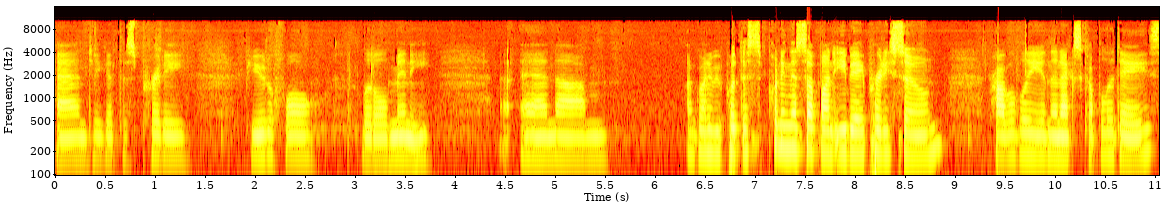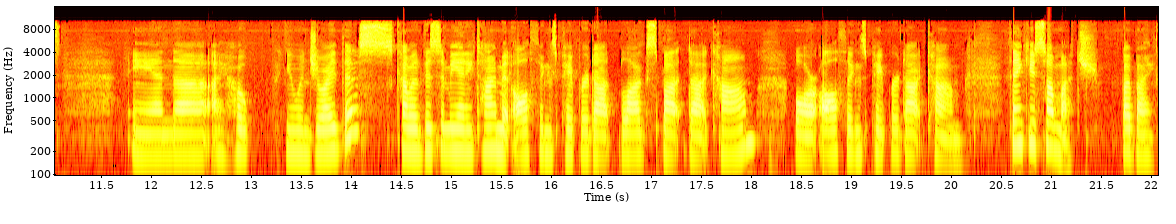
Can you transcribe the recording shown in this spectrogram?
And you get this pretty, beautiful little mini. And um, I'm going to be put this, putting this up on eBay pretty soon, probably in the next couple of days. And uh, I hope you enjoyed this, come and visit me anytime at allthingspaper.blogspot.com or allthingspaper.com. Thank you so much. Bye-bye.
